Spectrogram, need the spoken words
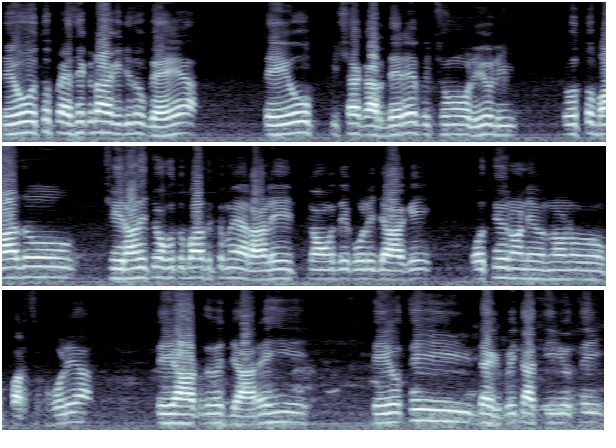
ਤੇ ਉਹ ਉੱਥੋਂ ਪੈਸੇ ਕਢਾ ਕੇ ਜਦੋਂ ਗਏ ਆ, ਤੇ ਉਹ ਪਿੱਛਾ ਕਰਦੇ ਰਹੇ, ਪਿੱਛੋਂ ਹੌਲੀ ਹੌਲੀ ਤੇ ਉਸ ਤੋਂ ਬਾਅਦ ਉਹ ਸ਼ੇਰਾਂ ਵਾਲੇ ਚੌਕ ਤੋਂ ਬਾਅਦ ਘਮਿਆਰਾਂ ਵਾਲੇ ਚੌਕ ਦੇ ਕੋਲੇ ਜਾ ਕੇ, ਉੱਥੇ ਉਹਨਾਂ ਨੇ ਉਹਨਾਂ ਨੂੰ ਪਰਸ ਖੋਲਿਆ ਤੇ ਆਟੋ ਦੇ ਵਿੱਚ ਜਾ ਰਹੇ ਸੀ ਇਹ ਤੇ ਉੱਥੇ ਹੀ ਡਿੱਗ ਪਈ ਚਾਚੀ ਉੱਥੇ ਹੀ।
